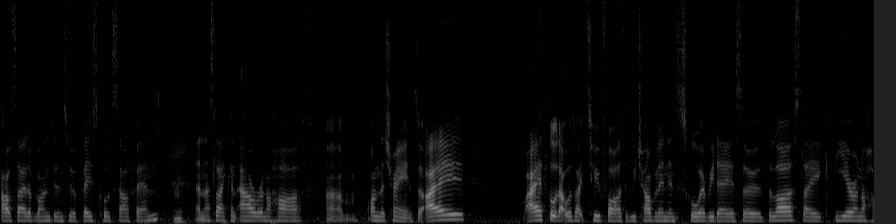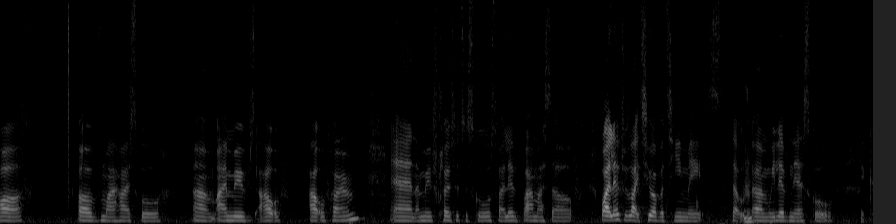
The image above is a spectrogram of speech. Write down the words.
outside of London to a place called Southend, Mm. and that's like an hour and a half um, on the train. So I, I thought that was like too far to be traveling into school every day. So the last like year and a half of my high school, um, I moved out of out of home, and I moved closer to school. So I lived by myself. Well, I lived with like two other teammates that Mm. um, we lived near school. Like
